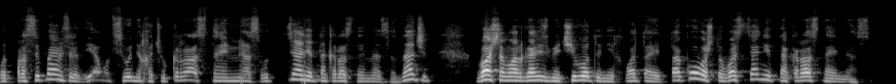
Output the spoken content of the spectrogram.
вот просыпаемся, говорит, я вот сегодня хочу красное мясо, вот тянет на красное мясо. Значит, в вашем организме чего-то не хватает такого, что вас тянет на красное мясо.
